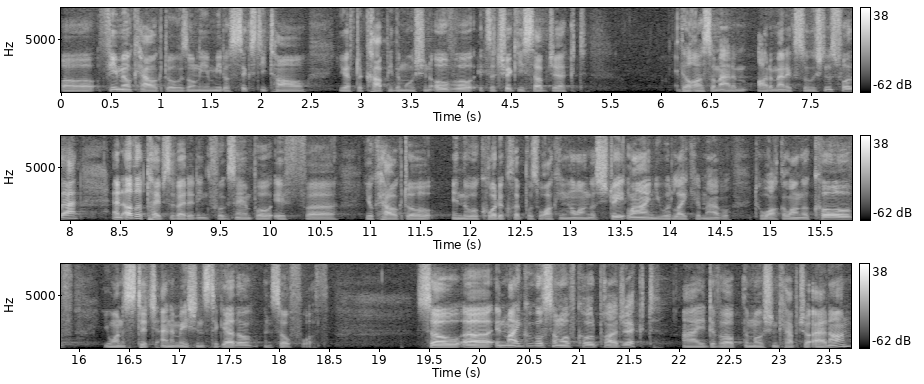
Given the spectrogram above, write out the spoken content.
a female character who's only a meter sixty tall. You have to copy the motion over. It's a tricky subject. There are some automatic solutions for that. And other types of editing. For example, if uh, your character in the recorded clip was walking along a straight line, you would like him have, to walk along a curve. You want to stitch animations together, and so forth. So uh, in my Google Summer of Code project, I developed the motion capture add-on.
